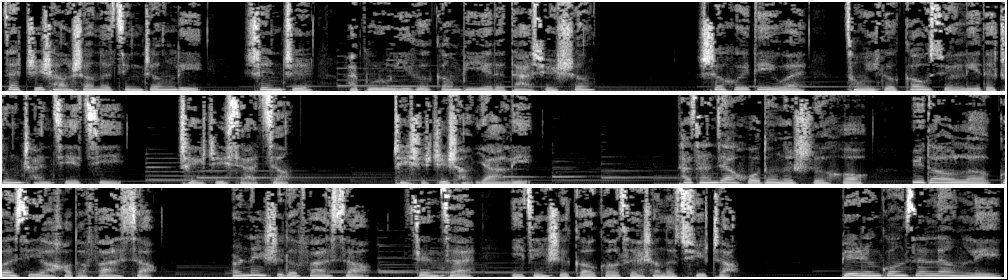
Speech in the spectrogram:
在职场上的竞争力甚至还不如一个刚毕业的大学生，社会地位从一个高学历的中产阶级垂直下降，这是职场压力。他参加活动的时候遇到了关系要好的发小，而那时的发小现在已经是高高在上的区长，别人光鲜亮丽，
